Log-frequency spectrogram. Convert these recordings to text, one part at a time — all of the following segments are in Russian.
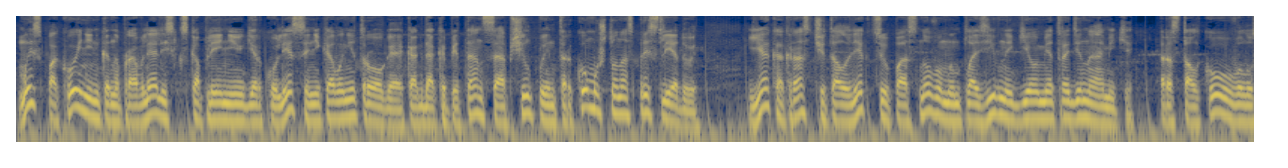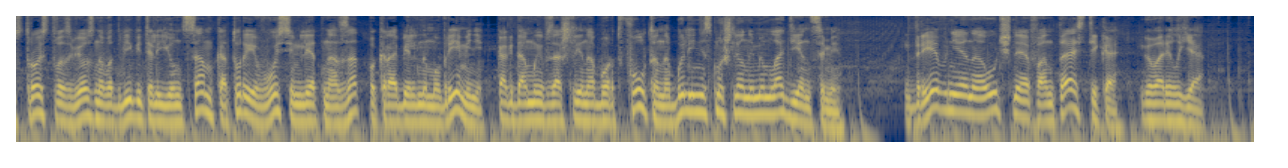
Мы спокойненько направлялись к скоплению Геркулеса, никого не трогая, когда капитан сообщил по интеркому, что нас преследует. Я как раз читал лекцию по основам имплазивной геометродинамики, растолковывал устройство звездного двигателя Юнцам, которые 8 лет назад по корабельному времени, когда мы взошли на борт Фултона, были несмышленными младенцами. «Древняя научная фантастика», — говорил я,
